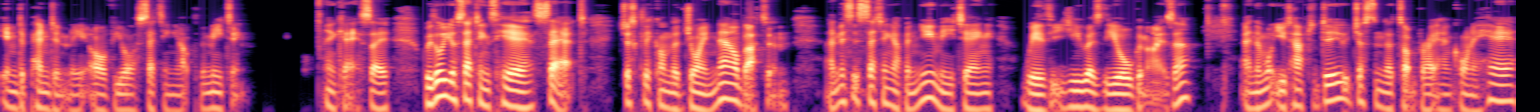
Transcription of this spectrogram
independently of your setting up the meeting. Okay, so with all your settings here set, just click on the Join Now button, and this is setting up a new meeting with you as the organizer. And then what you'd have to do, just in the top right hand corner here,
